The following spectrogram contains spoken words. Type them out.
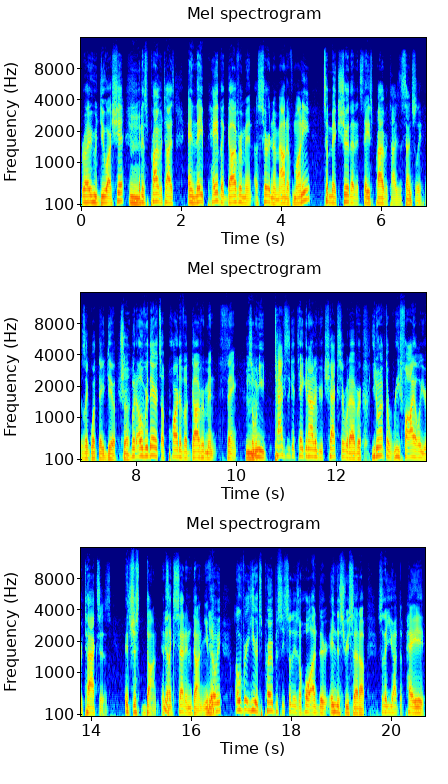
right, who do our shit. Mm. It is privatized, and they pay the government a certain amount of money to make sure that it stays privatized. Essentially, is like what they do. Sure. But over there, it's a part of a government thing. So Mm. when you taxes get taken out of your checks or whatever, you don't have to refile your taxes. It's just done. It's Yeah. like said and done. You Yeah. feel me? Over here, it's purposely so there's a whole other industry set up so that you have to pay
